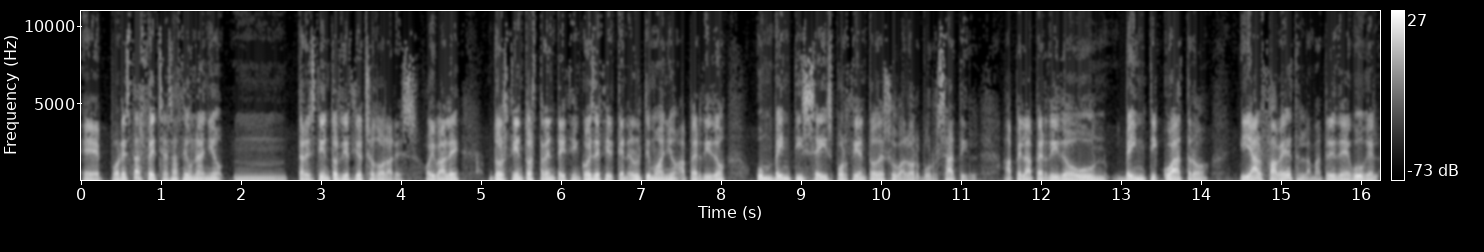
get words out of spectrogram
eh, por estas fechas, hace un año, 318 mm, dólares. Hoy vale 235. Es decir, que en el último año ha perdido un 26% de su valor bursátil. Apple ha perdido un 24% y Alphabet, la matriz de Google,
